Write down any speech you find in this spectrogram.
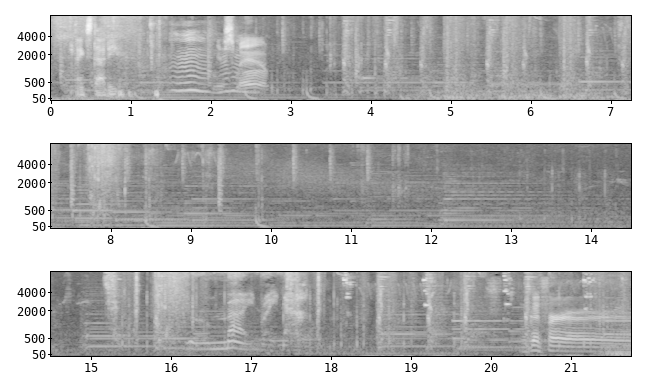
Thanks, Daddy. Mm-hmm. Yes, ma'am. You're mine right now. I'm good for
